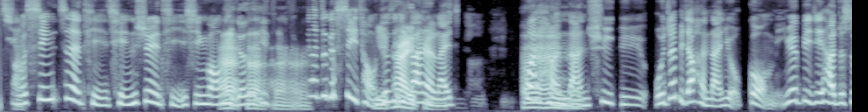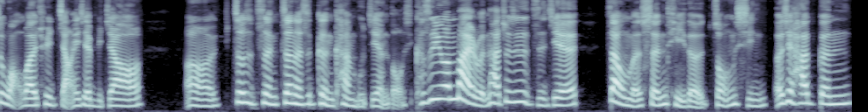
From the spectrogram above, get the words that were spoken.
什么心智体、情绪体、星光体，就是一那这个系统就是一般人来讲会很难去，我觉得比较很难有共鸣，因为毕竟它就是往外去讲一些比较呃，就是真真的是更看不见的东西。可是因为脉轮它就是直接在我们身体的中心，而且它跟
